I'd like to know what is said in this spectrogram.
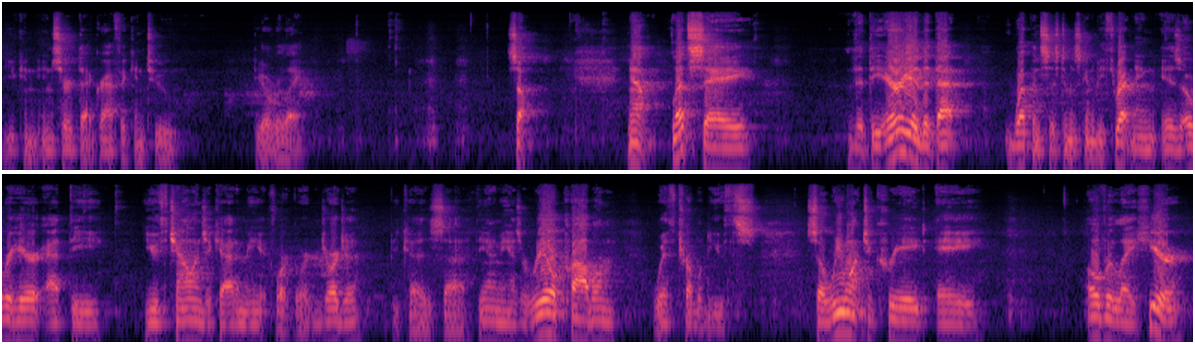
you can insert that graphic into the overlay. So, now let's say that the area that that weapon system is going to be threatening is over here at the Youth Challenge Academy at Fort Gordon, Georgia, because uh, the enemy has a real problem with troubled youths. So we want to create a overlay here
